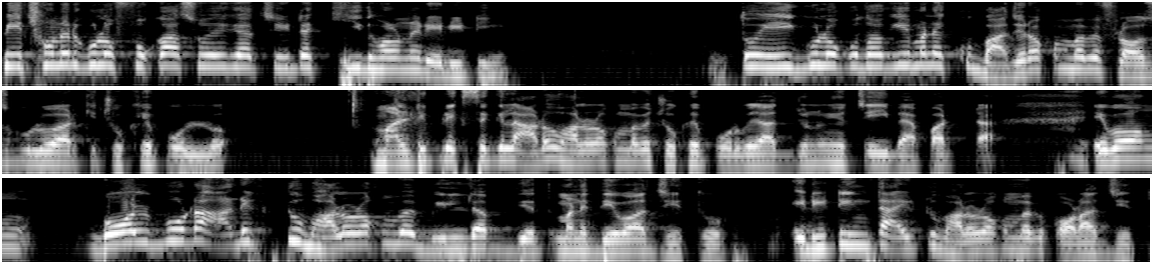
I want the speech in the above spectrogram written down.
পেছনেরগুলো ফোকাস হয়ে গেছে, এটা কি ধরনের এডিটিং তো এইগুলো কোথাও গিয়ে মানে খুব বাজে রকমভাবে ফ্লসগুলো আর কি চোখে পড়ল। মাল্টিপ্লেক্সে গেলে আরও ভালো রকমভাবে চোখে পড়বে, যার জন্যই হচ্ছে এই ব্যাপারটা। এবং গল্পটা আরেকটু ভালো রকমভাবে বিল্ড আপ মানে দেওয়া যেত। এডিটিংটা একটু ভালো রকমভাবে করা যেত।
